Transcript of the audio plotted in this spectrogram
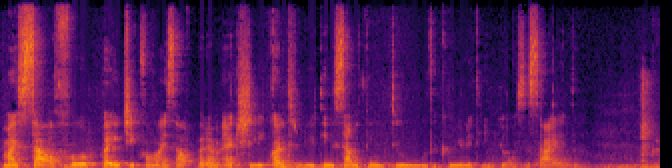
myself, for a paycheck for myself, but I'm actually contributing something to the community, to our society. Okay.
